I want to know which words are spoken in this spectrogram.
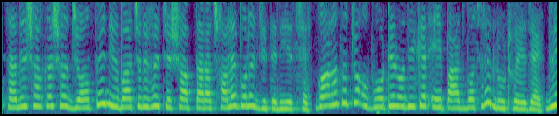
স্থানীয় সরকার সহ যতই নির্বাচনে হয়েছে, সব তারা ছলে বলে জিতে নিয়েছে। গণতন্ত্র ও ভোটের অধিকার এই পাঁচ বছরে লুট হয়ে যায়। দুই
